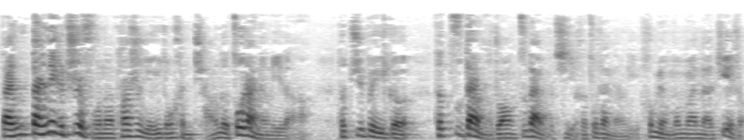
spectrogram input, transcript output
但但是那个制服呢，它是有一种很强的作战能力的啊，它具备一个它自带武装、自带武器和作战能力。后面我们慢慢来介绍。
